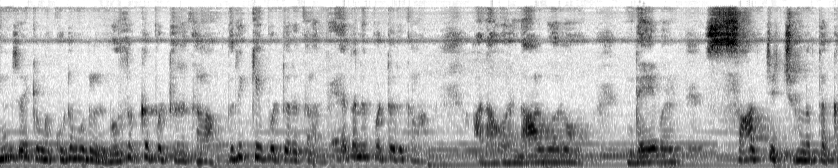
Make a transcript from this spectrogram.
இன்றைக்கு உங்கள் குடும்பங்கள் நொறுக்கப்பட்டு இருக்கலாம் பிரிக்கப்பட்டு இருக்கலாம் வேதனைப்பட்டு இருக்கலாம் ஆனால் ஒரு நாள் வரும் தேவன் சாட்சி சொல்லத்தக்க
